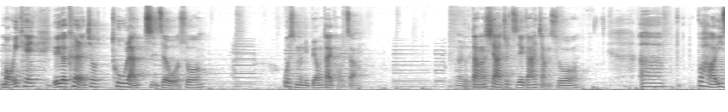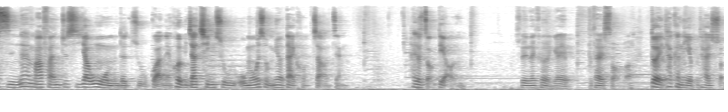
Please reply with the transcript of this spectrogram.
某一天有一个客人就突然指着我说：“为什么你不用戴口罩？”当下就直接跟他讲说：“呃，不好意思，那麻烦就是要问我们的主管呢，会比较清楚我们为什么没有戴口罩。”这样他就走掉了。所以那客人应该也不太爽吧？对他可能也不太爽。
